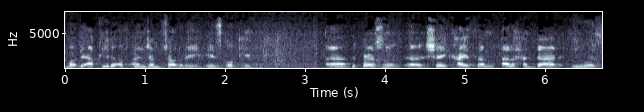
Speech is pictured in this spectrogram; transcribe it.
but the Aqidah of Anjem Choudary is okay. Uh, the person, uh, Sheikh Haytham Al Haddad, he was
